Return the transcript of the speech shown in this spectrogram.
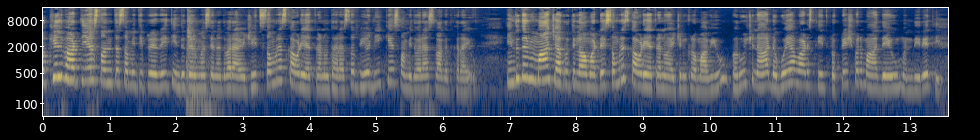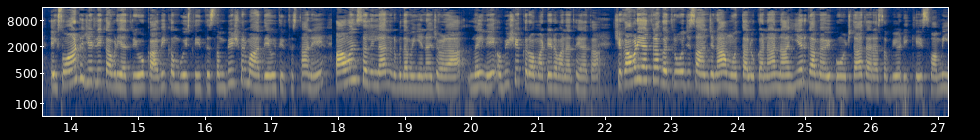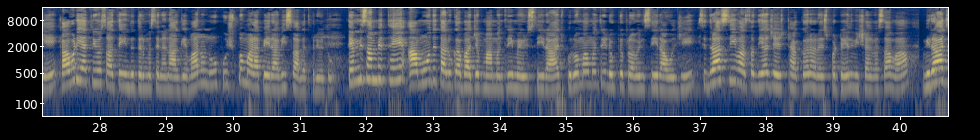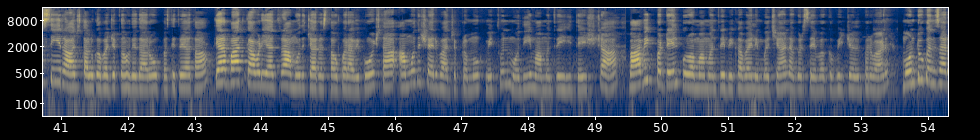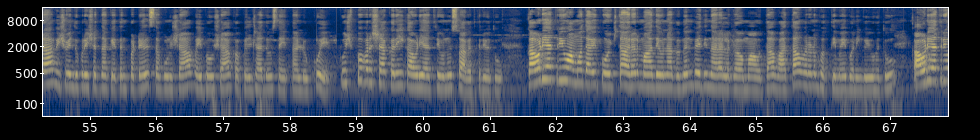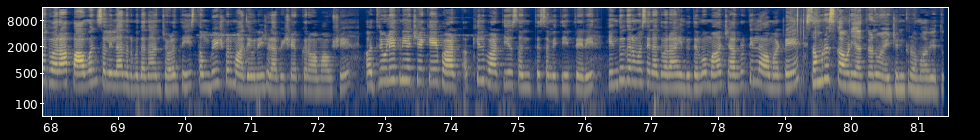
અખિલ ભારતીય સંત સમિતિ પ્રેરિત હિન્દુ ધર્મ સેના દ્વારા આયોજિત સમરસ કાવડ યાત્રાનું ધારાસભ્ય ડી કે સ્વામી દ્વારા સ્વાગત કરાયું. હિન્દુ ધર્મમાં જાગૃતિ લાવવા માટે સમરસ કાવડ યાત્રાનું આયોજન કરવામાં આવ્યું. ભરૂચના ડબોયાવાડ સ્થિત પ્રકટેશ્વર મહાદેવ મંદિરેથી એકસો આઠ જેટલી કાવડ યાત્રીઓ કાવી કંબોઈ સ્થિત સંભેશ્વર મહાદેવ તીર્થસ્થાને પાવન સલીલા નર્મદા મૈયાના જળા લઈને અભિષેક કરવા માટે રવાના થયા હતા. જે કાવડ યાત્રા ગત રોજ સાંજના આમોદ તાલુકાના નાહિયર ગામે આવી પહોંચતા ધારાસભ્ય ડી કે સ્વામીએ કાવડ યાત્રીઓ સાથે હિન્દુ ધર્મ સેનાના આગેવાનોનું પુષ્પમાળા પહેરાવી સ્વાગત કર્યું હતું. તેમની સામે આમોદ તાલુકા ભાજપ મહામંત્રી મયુરસિંહ રાજ, પૂર્વ મહામંત્રી ડોક્ટર પ્રવીણસિંહ રાહુલજી સિદ્ધરાજસિંહ વાસદિયા, જયેશ ઠાકર, હરેશ પટેલ, વિશાલ વસાવા, વિરાજસિંહ રાજ તાલુકા ભાજપના હોદ્દેદારો ઉપસ્થિત રહ્યા હતા. ત્યારબાદ કાવડ યાત્રા આમોદ ચાર રસ્તા ઉપર આવી પહોંચતા આમોદ શહેર ભાજપ પ્રમુખ મિથુન મોદી, મહામંત્રી હિતેશ શાહ, ભાવિક પટેલ, પૂર્વ મહામંત્રી ભીખાભાઈ લીંબચિયા નગરસેવક વિજલ ભરવાડ, મોન્ટુ કંસારા, વિશ્વ હિન્દુ પરિષદના કેતન પટેલ, સગુણ શાહ, વૈભવ શાહ, કપિલ જાદવ સહિતના લોકોએ પુષ્પવર્ષા કરી કાવડ યાત્રીઓનું સ્વાગત કર્યું હતું. કાવડયાત્રીઓ આમોદ આવી પહોંચતા હરર મહાદેવના ગગનભેદી નારા લગાવવામાં આવતા વાતાવરણ ભક્તિમય બની ગયું હતું. કાવડયાત્રીઓ દ્વારા પાવન સલીલા નર્મદાના જળથી સ્તંભેશ્વર મહાદેવને જળાભિષેક કરવામાં આવશે. અત્રે ઉલ્લેખનીય છે કે ભારત અખિલ ભારતીય સંત સમિતિ પ્રેરિત હિન્દુ ધર્મ સેના દ્વારા હિન્દુ ધર્મમાં જાગૃતિ લાવવા માટે સમરસ કાવડ યાત્રાનું આયોજન કરવામાં આવ્યું હતું.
